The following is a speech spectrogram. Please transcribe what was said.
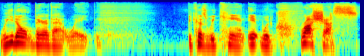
we don't bear that weight because we can't. It would crush us.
